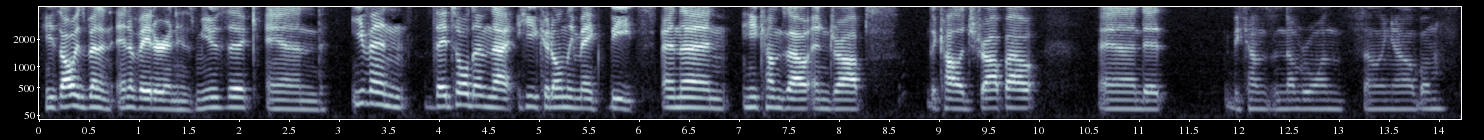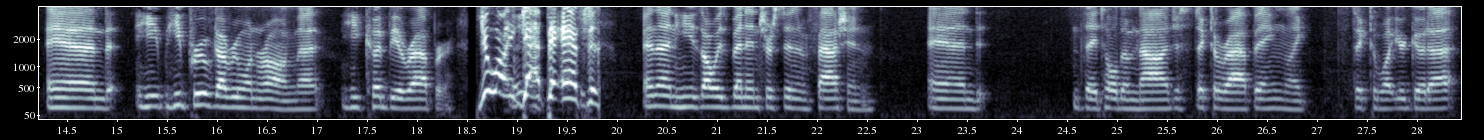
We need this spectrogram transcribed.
He's always been an innovator in his music and even they told him that he could only make beats and then he comes out and drops the college dropout and it becomes the number one selling album and he he proved everyone wrong that he could be a rapper. You ain't got the answer. And then he's always been interested in fashion. And they told him, nah, just stick to rapping, like, stick to what you're good at.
